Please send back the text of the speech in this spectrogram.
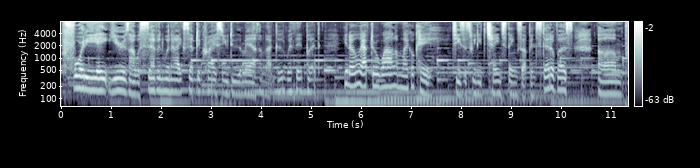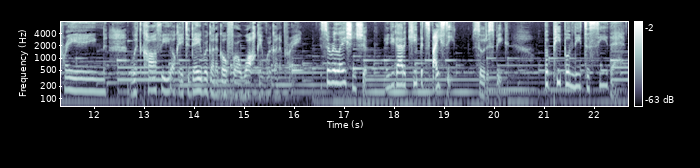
48 years. I was seven when I accepted Christ. You do the math. I'm not good with it. But, you know, after a while, I'm like, okay, Jesus, we need to change things up. Instead of us um, praying with coffee, okay, today we're going to go for a walk and we're going to pray. It's a relationship, and you got to keep it spicy, so to speak. But people need to see that.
